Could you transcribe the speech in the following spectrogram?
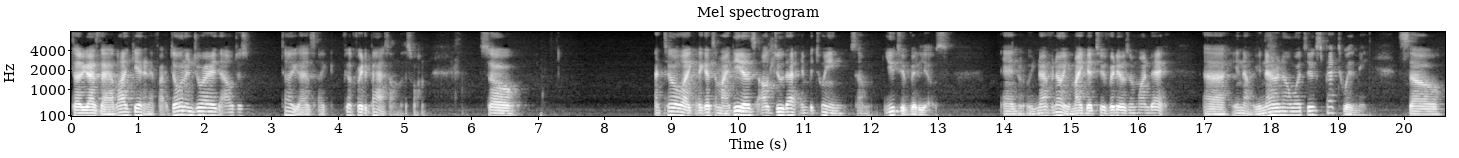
tell you guys that I like it, and if I don't enjoy it, I'll just tell you guys like feel free to pass on this one. So until like I get some ideas, I'll do that in between some YouTube videos. And you never know, you might get two videos in one day. Uh, you know, you never know what to expect with me. So,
